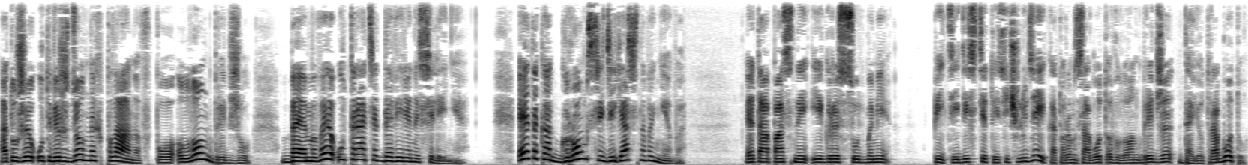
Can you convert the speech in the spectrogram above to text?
от уже утвержденных планов по Лонгбриджу, БМВ утратит доверие населения. Это как гром среди ясного неба. Это опасные игры с судьбами 50 тысяч людей, которым завод в Лонгбридже дает работу.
